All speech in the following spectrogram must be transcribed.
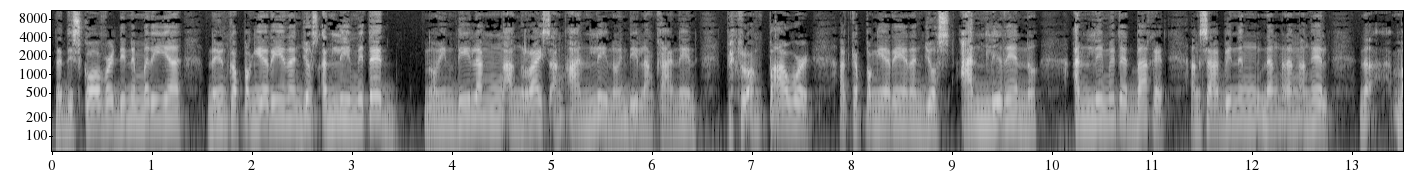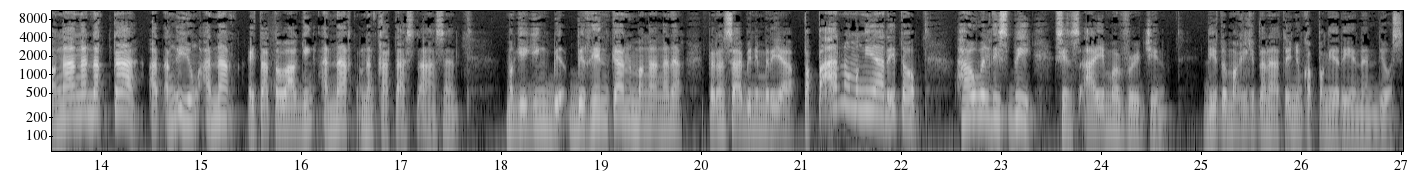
Na-discover din ni Maria na yung kapangyarihan ng Diyos unlimited. No, hindi lang ang rice ang unli, no, hindi lang kanin, pero ang power at kapangyarihan ng Diyos unli rin, no. Unlimited. Bakit? Ang sabi ng, ng, ng anghel, na manganganak ka at ang iyong anak ay tatawaging anak ng kataas-taasan. Magiging birhen ka ng manganganak. Pero ang sabi ni Maria, paano mangyayari ito? How will this be since I am a virgin? Dito makikita natin yung kapangyarihan ng Diyos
